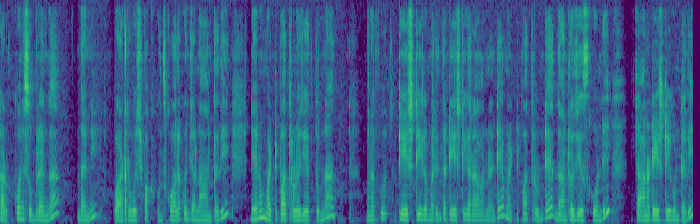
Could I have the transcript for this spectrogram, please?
కడుక్కొని శుభ్రంగా దాన్ని వాటర్ పోసి పక్కకు ఉంచుకోవాలి. కొంచెం నానుతుంది. నేను మట్టి పాత్రలో చేస్తున్నా మనకు టేస్టీగా మరింత టేస్టీగా రావాలంటే మట్టి పాత్ర ఉంటే దాంట్లో చేసుకోండి. చాలా టేస్టీగా ఉంటుంది.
